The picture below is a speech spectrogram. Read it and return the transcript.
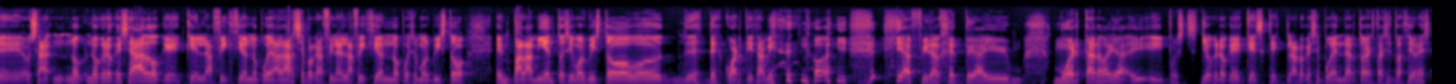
Eh, o sea, no, no creo que sea algo que, que la ficción no pueda darse, porque al final la ficción, ¿no? Pues hemos visto empalamientos y hemos visto des- descuartizamientos, ¿no? Y, y al final gente ahí muerta, ¿no? Y, y- pues yo creo que, que es que claro que se pueden dar todas estas situaciones,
